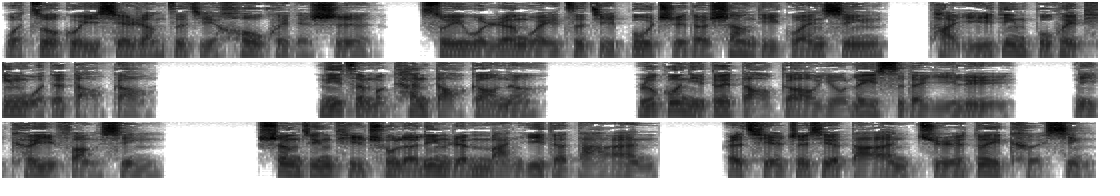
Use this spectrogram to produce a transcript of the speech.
我做过一些让自己后悔的事，所以我认为自己不值得上帝关心，他一定不会听我的祷告。”你怎么看祷告呢？如果你对祷告有类似的疑虑，你可以放心。圣经提出了令人满意的答案，而且这些答案绝对可信。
